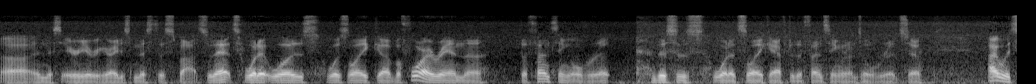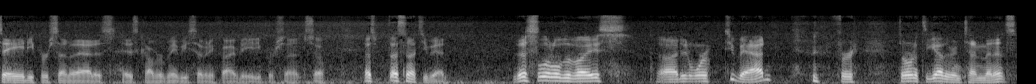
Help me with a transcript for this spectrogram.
uh, in this area over here. I just missed this spot. So that's what it was was like uh, before I ran the, the fencing over it. This is what it's like after the fencing runs over it. So I would say 80% of that is, is covered, maybe 75 to 80%. So that's, that's not too bad. This little device uh, didn't work too bad for throwing it together in 10 minutes.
